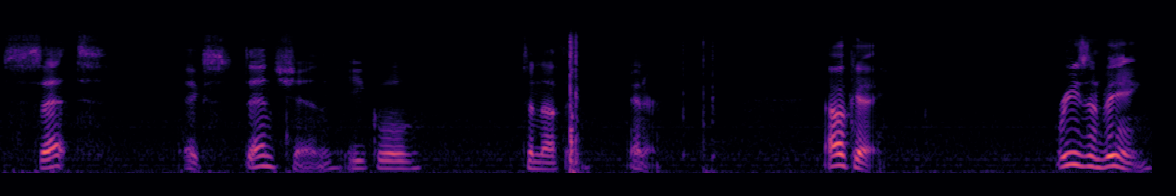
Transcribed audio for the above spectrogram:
set extension equal to nothing. Enter. Okay. Reason being,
